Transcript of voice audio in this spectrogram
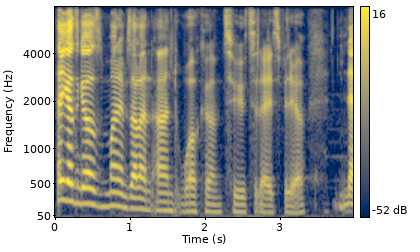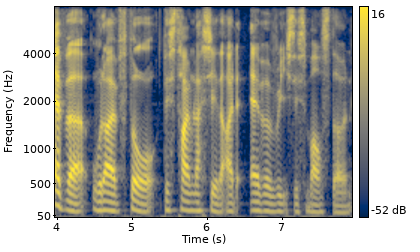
Hey guys and girls, my name's Alan and welcome to today's video. Never would I have thought this time last year that I'd ever reach this milestone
